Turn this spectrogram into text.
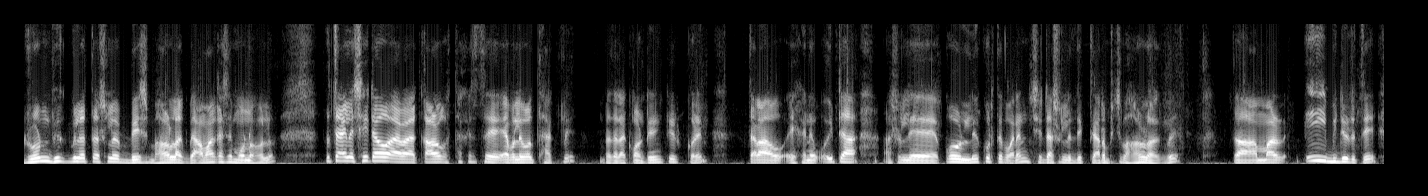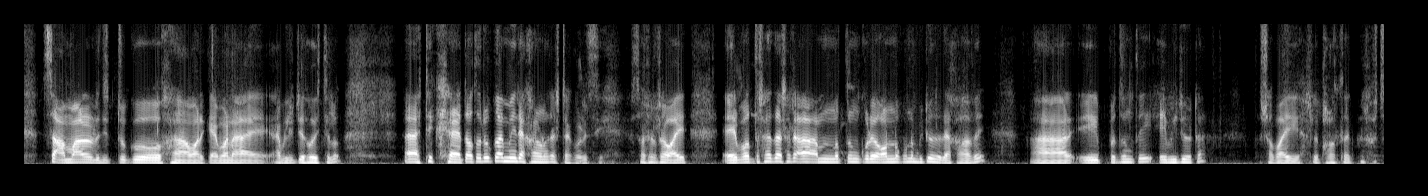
ড্রোন ভিউগুলো তো আসলে বেশ ভালো লাগবে, আমার কাছে মনে হলো। তো চাইলে সেটাও কারও কাছে অ্যাভেলেবল থাকলে, বা যারা কন্টেন্ট করেন, তারাও এখানে ওইটা আসলে করলে, করতে পারেন, সেটা আসলে দেখতে আরও বেশি ভালো লাগবে। তো আমার এই ভিডিওটাতে আমার যেটুকু হ্যাঁ, আমার ক্যামেরা অ্যাবিলিটি হয়েছিল ঠিক হ্যাঁ, ততটুকু আমি দেখানোর চেষ্টা করেছি। আসলে সবাই এরপর তো সাথে আসলে নতুন করে অন্য কোনো ভিডিওতে দেখা হবে। আর এই পর্যন্তই এই ভিডিওটা। সবাই আসলে ভালো থাকবেন সুস্থ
